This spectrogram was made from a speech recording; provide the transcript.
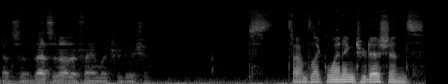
That's a, that's another family tradition. sounds like winning traditions.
